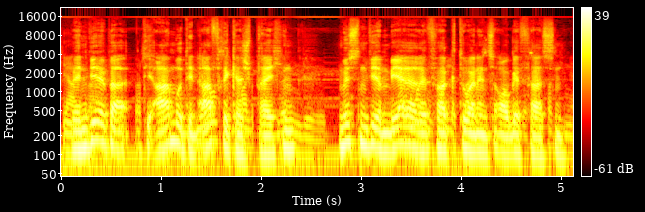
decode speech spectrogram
Wenn wir über die Armut in Afrika sprechen, müssen wir mehrere Faktoren ins Auge fassen.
